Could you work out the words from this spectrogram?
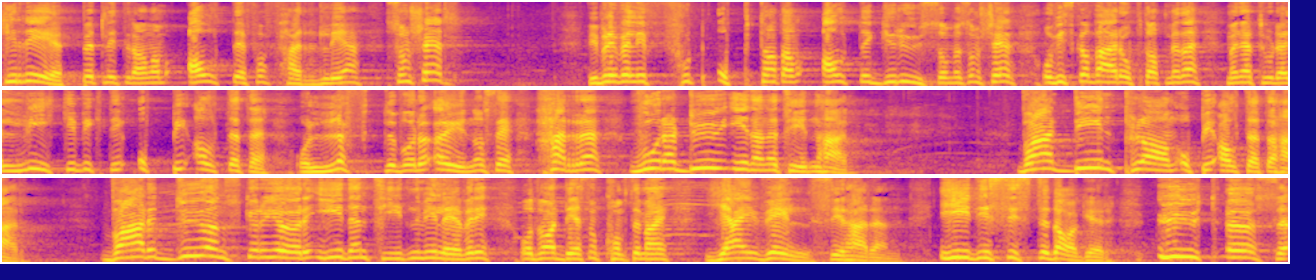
grepet litt av alt det forferdelige som skjer. Vi blir veldig fort opptatt av alt det grusomme som skjer, og vi skal være opptatt med det, men jeg tror det er like viktig oppi alt dette å løfte våre øyne og se Herre, hvor er du i denne tiden her? Hva er din plan oppi alt dette her? Hva er det du ønsker å gjøre i den tiden vi lever i? Og det var det som kom til meg. Jeg vil, sier Herren, i de siste dager utøse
